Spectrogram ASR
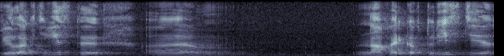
велоактивисты на Харьков Туристе,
